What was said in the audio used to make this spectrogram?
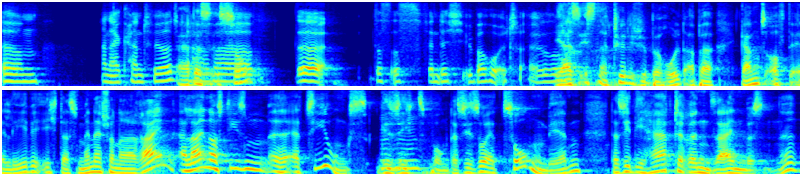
ähm, anerkannt wird. Ja, das aber, ist so. Äh, das ist, finde ich, überholt. Also ja, es ist natürlich überholt, aber ganz oft erlebe ich, dass Männer schon rein, allein aus diesem äh, Erziehungsgesichtspunkt, mhm. dass sie so erzogen werden, dass sie die Härteren sein müssen. Ne?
